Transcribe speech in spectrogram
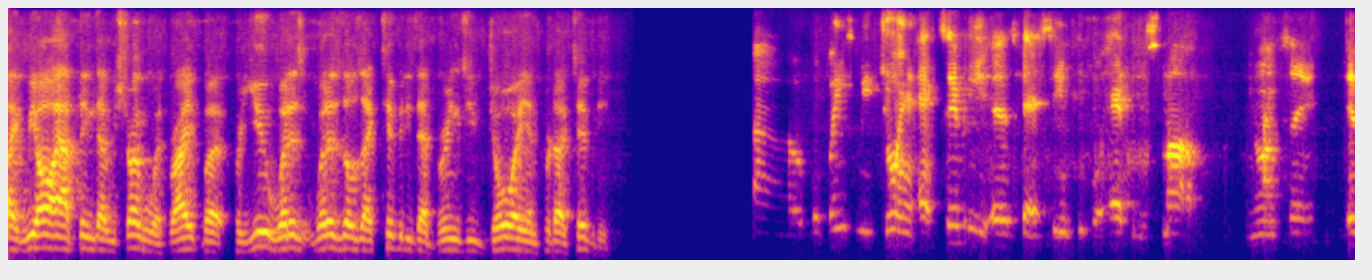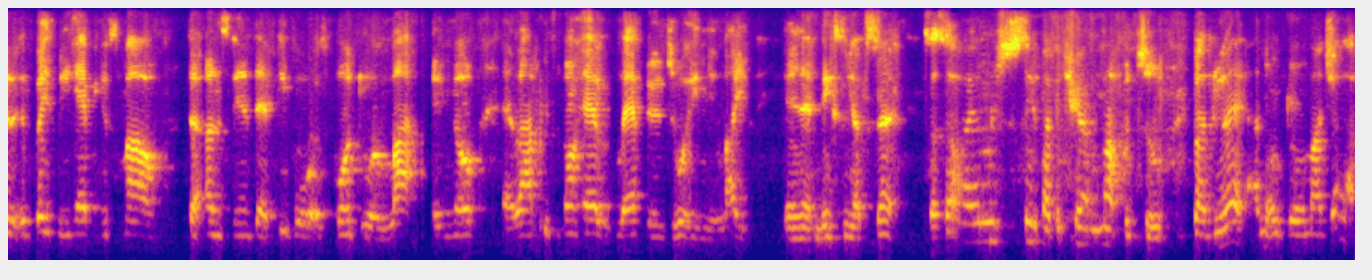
Like we all have things that we struggle with, right? But for you, what is what is those activities that brings you joy and productivity? Uh, what brings me joy and activity is that seeing people happy and smile. You know what I'm saying? It, it makes me happy and smile to understand that people is going through a lot, and, you know, and a lot of people don't have laughter and joy in their life, and that makes me upset. So I said, all right, let me just see if I can cheer them up or two. If I do that, I I'm doing my job.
